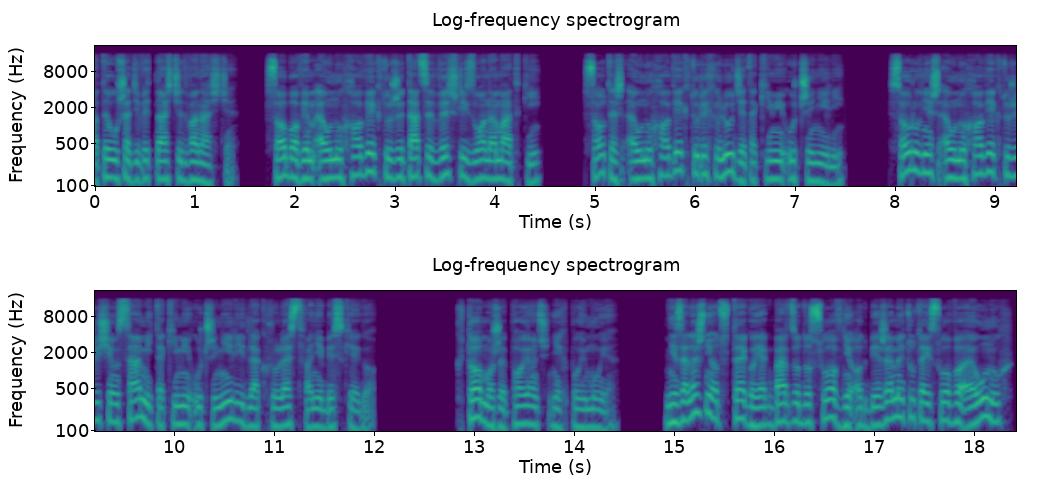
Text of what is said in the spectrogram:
Mateusza 19:12. Są bowiem eunuchowie, którzy tacy wyszli z łona matki. Są też eunuchowie, których ludzie takimi uczynili. Są również eunuchowie, którzy się sami takimi uczynili dla Królestwa Niebieskiego. Kto może pojąć, niech pojmuje. Niezależnie od tego, jak bardzo dosłownie odbierzemy tutaj słowo eunuch,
